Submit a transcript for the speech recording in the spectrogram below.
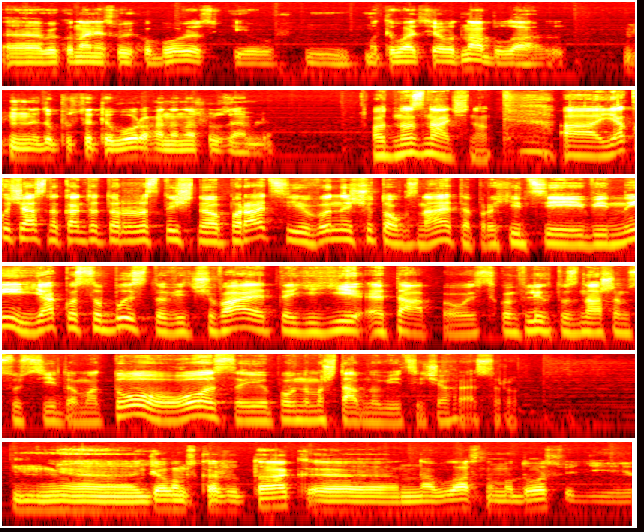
е, виконання своїх обов'язків. Мотивація одна була не допустити ворога на нашу землю. Однозначно. А як учасник антитерористичної операції, ви не чуток знаєте про хід цієї війни, як особисто відчуваєте її етапи ось конфлікту з нашим сусідом, АТО, ООС і повномасштабну відсіч агресору? Е, Я вам скажу так, е, на власному досвіді,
